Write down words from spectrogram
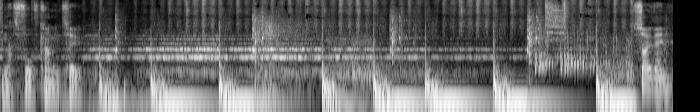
And that's forthcoming too. So then,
